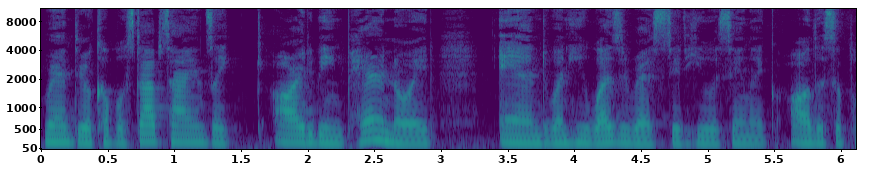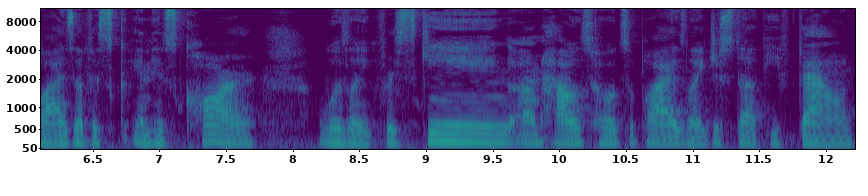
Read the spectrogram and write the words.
ran through a couple stop signs like already being paranoid. And when he was arrested he was saying like all the supplies of his in his car was like for skiing um household supplies like just stuff he found.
